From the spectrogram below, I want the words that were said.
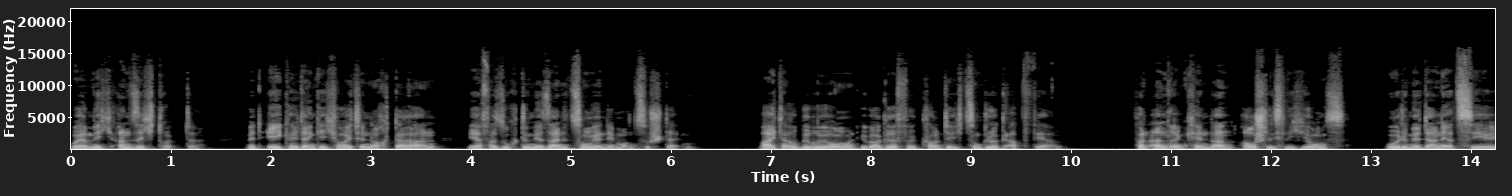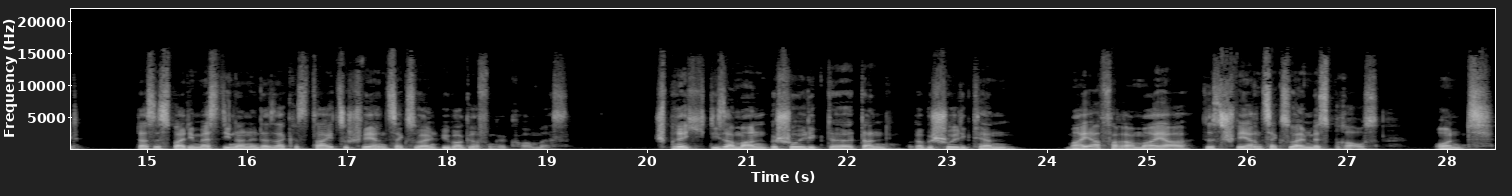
wo er mich an sich drückte. Mit Ekel denke ich heute noch daran, wie er versuchte, mir seine Zunge in den Mund zu stecken. Weitere Berührungen und Übergriffe konnte ich zum Glück abwehren. Von anderen Kindern, ausschließlich Jungs, wurde mir dann erzählt, dass es bei den Messdienern in der Sakristei zu schweren sexuellen Übergriffen gekommen ist. Sprich, dieser Mann beschuldigte dann oder beschuldigt Herrn Meier, Pfarrer Meier, des schweren sexuellen Missbrauchs. Und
